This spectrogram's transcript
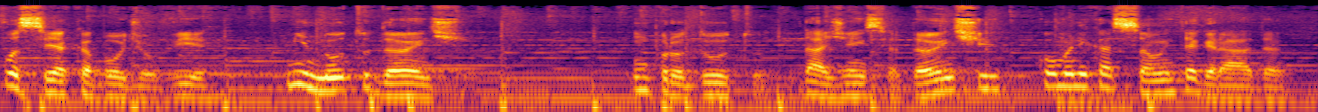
Você acabou de ouvir Minuto Dante, um produto da agência Dante Comunicação Integrada.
